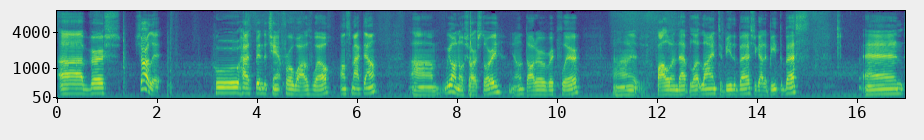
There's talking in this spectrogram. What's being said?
Uh, versus Charlotte, who has been the champ for a while as well on SmackDown. Um, we all know Charlotte's story, you know, daughter of Ric Flair. Uh, following that bloodline to be the best, you got to beat the best. And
